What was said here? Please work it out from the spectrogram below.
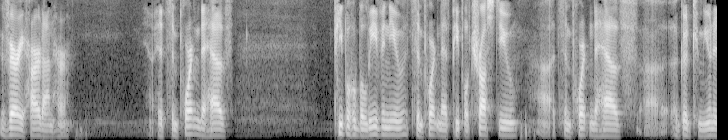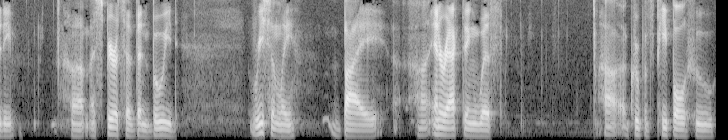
very hard on her. It's important to have people who believe in you. It's important to have people trust you. Uh, it's important to have uh, a good community. Uh, my spirits have been buoyed recently by uh, interacting with uh, a group of people who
